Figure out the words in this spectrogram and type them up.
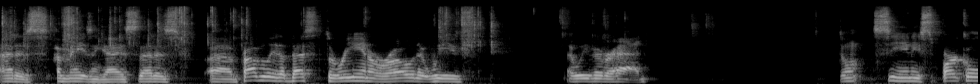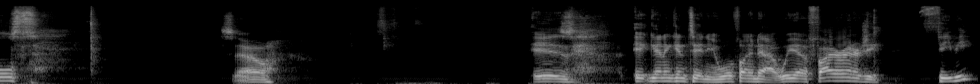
That is amazing, guys. That is uh, probably the best three in a row that we've that we've ever had. Don't see any sparkles. So is it going to continue? We'll find out. We have Fire Energy, Phoebe,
